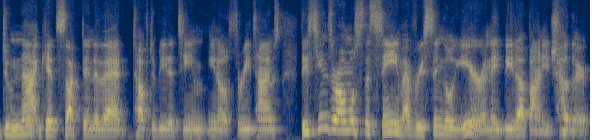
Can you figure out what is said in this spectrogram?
Do not get sucked into that tough to beat a team, you know, three times. These teams are almost the same every single year and they beat up on each other.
